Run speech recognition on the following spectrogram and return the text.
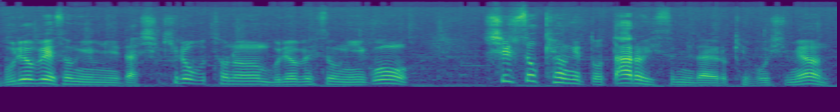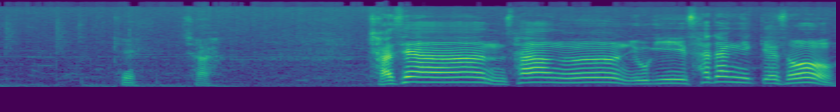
무료 배송입니다. 10kg부터는 무료 배송이고 실속형이 또 따로 있습니다. 이렇게 보시면 이렇게 자 자세한 사항은 여기 사장님께서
